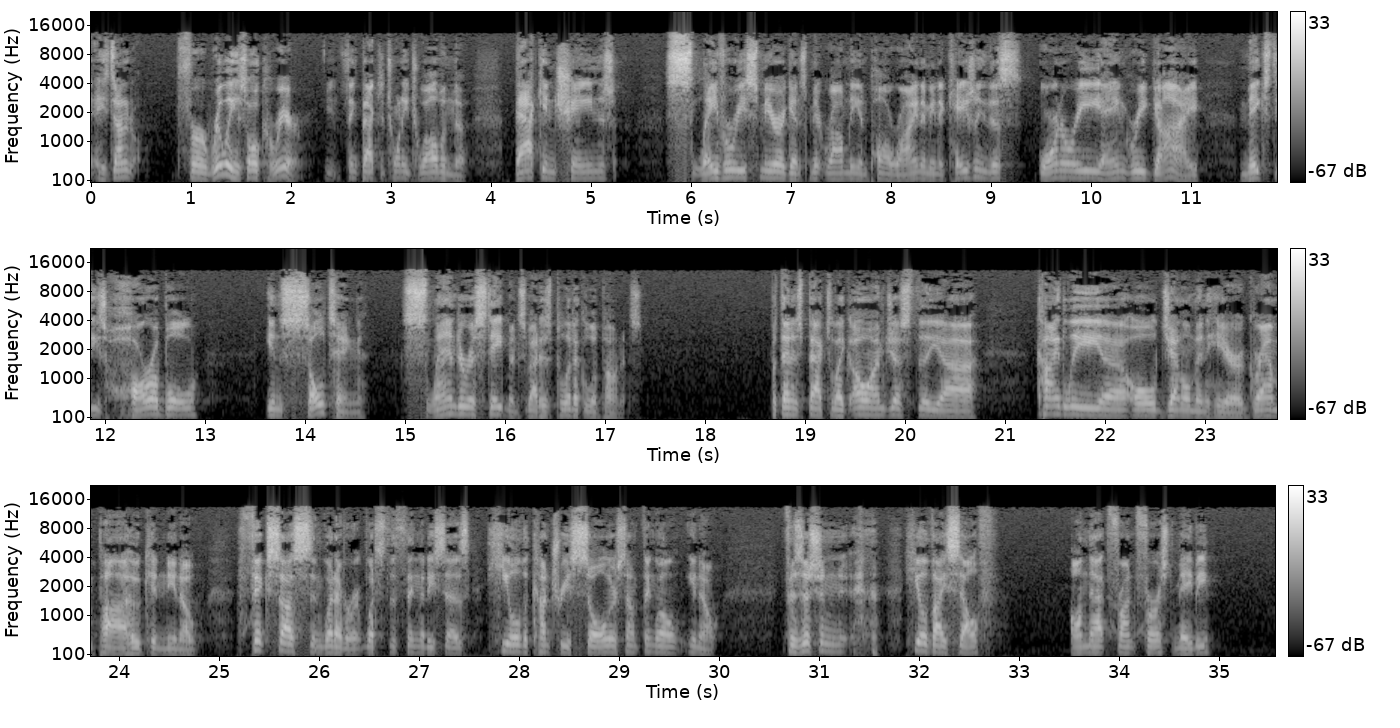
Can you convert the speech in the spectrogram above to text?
He's done it for really his whole career. You think back to 2012 and the back in chains slavery smear against Mitt Romney and Paul Ryan. I mean, occasionally this ornery, angry guy makes these horrible, insulting, slanderous statements about his political opponents. But then it's back to like, oh, I'm just the uh, kindly uh, old gentleman here, grandpa, who can, you know, fix us and whatever. What's the thing that he says? Heal the country's soul or something? Well, you know Physician, heal thyself on that front first, maybe.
